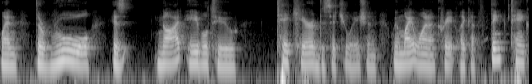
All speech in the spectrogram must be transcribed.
when the rule is not able to take care of the situation, we might want to create like a think tank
